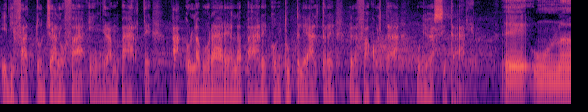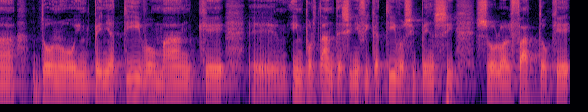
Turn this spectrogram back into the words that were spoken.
e di fatto già lo fa in gran parte a collaborare alla pari con tutte le altre eh, facoltà universitarie. È un dono impegnativo ma anche eh, importante, significativo, si pensi solo al fatto che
